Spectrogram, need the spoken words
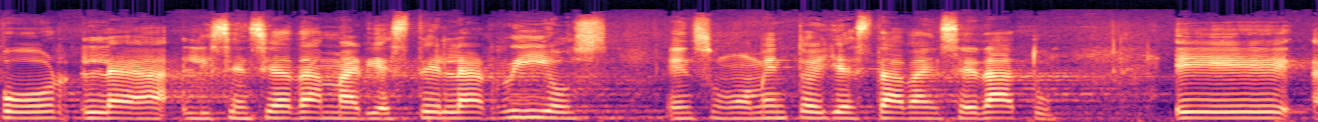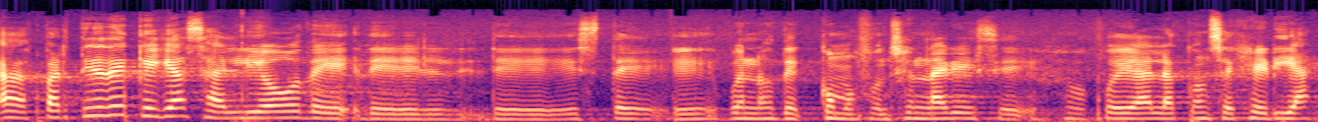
por la licenciada María Estela Ríos. En su momento ella estaba en Sedatu. Eh, a partir de que ella salió de, este, eh, bueno, de como funcionaria y se fue a la consejería,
